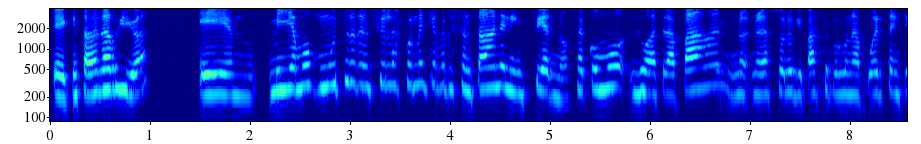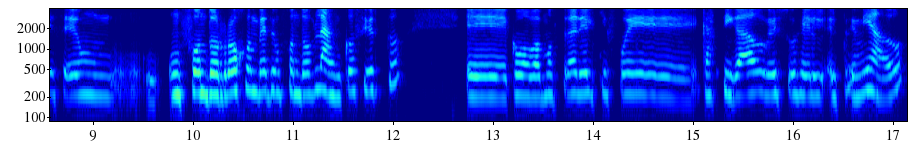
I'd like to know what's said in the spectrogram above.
eh, que estaban arriba, eh, me llamó mucho la atención la forma en que representaban el infierno, o sea, cómo lo atrapaban, no, era solo que pase por una puerta en que se ve un, un fondo rojo en vez de un fondo blanco, ¿cierto? como va a mostrar el que fue castigado versus el, el premiado.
